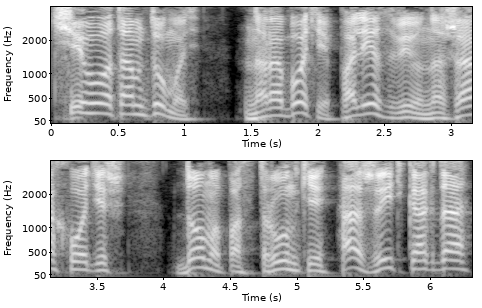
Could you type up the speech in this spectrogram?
«Чего там думать? На работе по лезвию ножа ходишь, дома по струнке, а жить когда?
